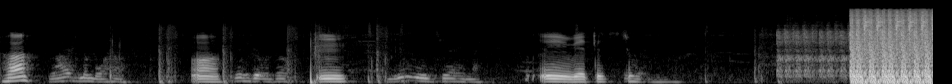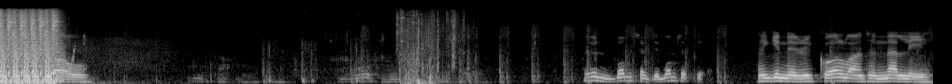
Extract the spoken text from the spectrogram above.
Ha? Live nombor ha. Ah. Hmm. Ini ni cia ni. Eh, vet tu. Ayun, bomb bom bomb safety. ni recall bang tu nali.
